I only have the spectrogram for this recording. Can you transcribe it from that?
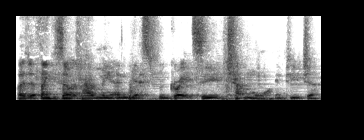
Pleasure. Thank you so much for having me, and yes, great to chat more in future.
